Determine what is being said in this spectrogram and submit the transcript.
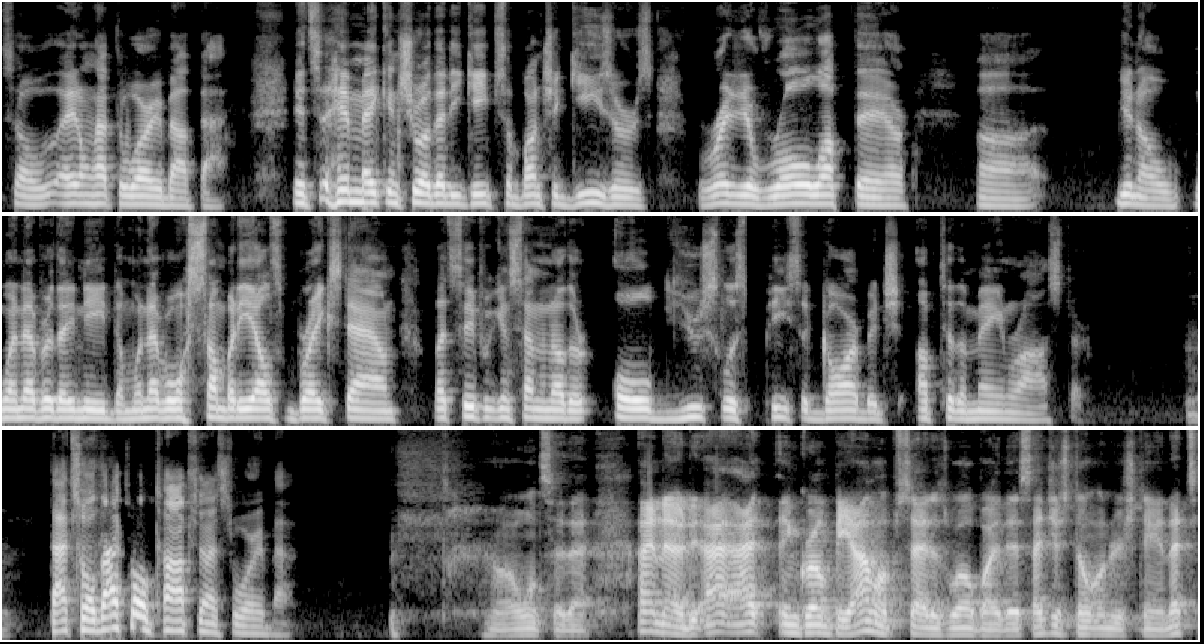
So they don't have to worry about that. It's him making sure that he keeps a bunch of geezers ready to roll up there, uh, you know, whenever they need them, whenever somebody else breaks down. Let's see if we can send another old, useless piece of garbage up to the main roster. That's all. That's all Thompson has to worry about. Oh, I won't say that. I know. I, I and Grumpy, I'm upset as well by this. I just don't understand. That's.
